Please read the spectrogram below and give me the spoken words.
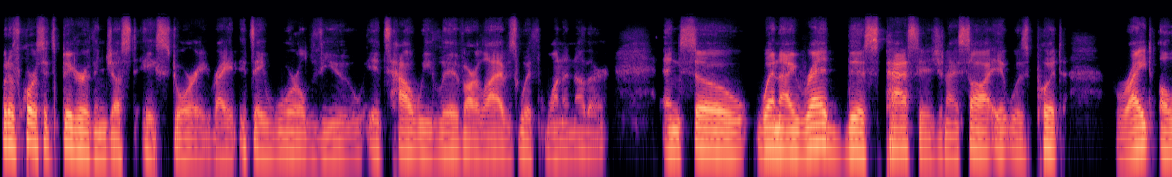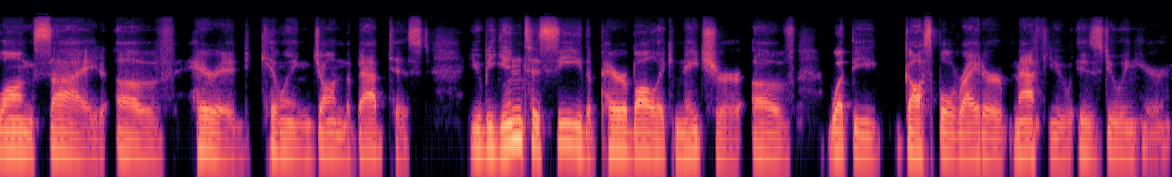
But of course, it's bigger than just a story, right? It's a worldview, it's how we live our lives with one another. And so when I read this passage and I saw it was put right alongside of Herod killing John the Baptist, you begin to see the parabolic nature of what the gospel writer Matthew is doing here.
